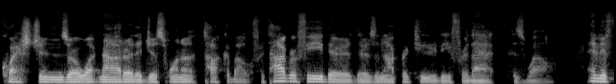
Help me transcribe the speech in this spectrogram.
questions or whatnot, or they just want to talk about photography, there there's an opportunity for that as well. And if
